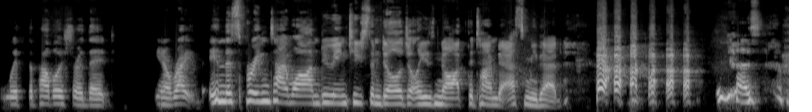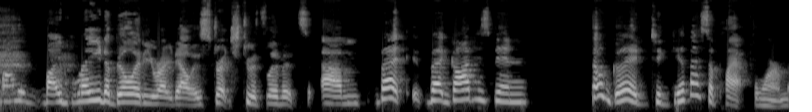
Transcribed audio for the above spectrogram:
with the publisher that you know, right in the springtime while I'm doing Teach Them Diligently is not the time to ask me that. because my, my brain ability right now is stretched to its limits. Um, but but God has been so good to give us a platform.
